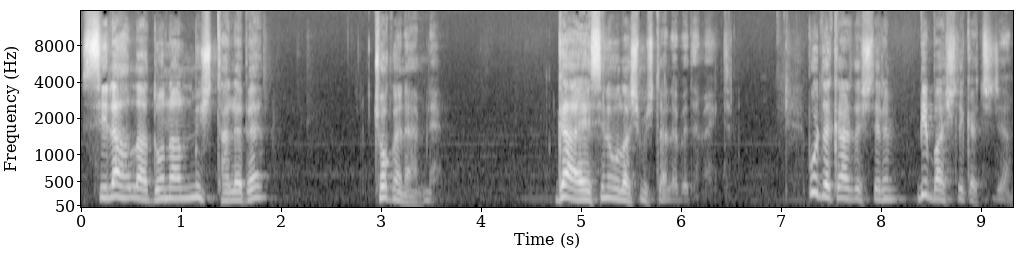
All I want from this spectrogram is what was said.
silahla donanmış talebe, çok önemli. Gayesine ulaşmış talebe demektir. Burada kardeşlerim bir başlık açacağım.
